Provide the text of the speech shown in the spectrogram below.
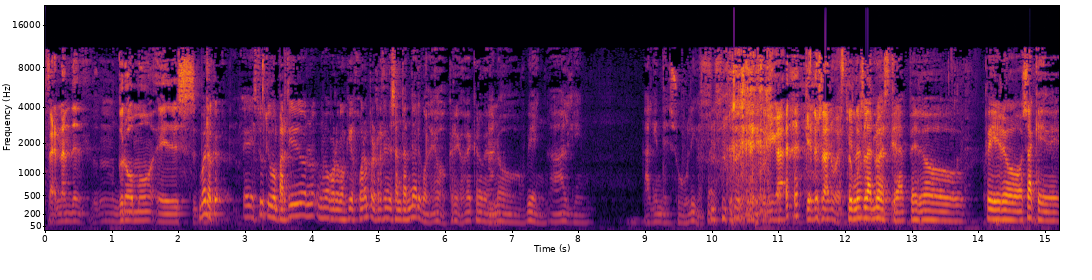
Fernández Gromo es... Bueno, que este último partido, no, me acuerdo con quién jugaron, pero el Racing de Santander goleó, creo, ¿eh? creo que ganó bien a alguien. A alguien de su liga. claro. Su liga, que no es la nuestra. que no es la nuestra, pero. Pero, o sea que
